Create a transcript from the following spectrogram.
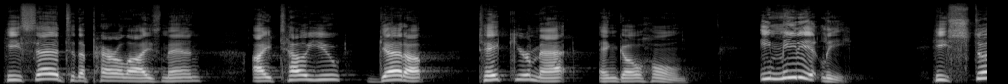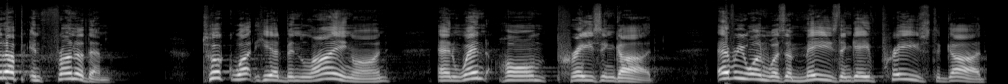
he said to the paralyzed man, I tell you, get up, take your mat, and go home. Immediately, he stood up in front of them, took what he had been lying on, and went home praising God. Everyone was amazed and gave praise to God.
